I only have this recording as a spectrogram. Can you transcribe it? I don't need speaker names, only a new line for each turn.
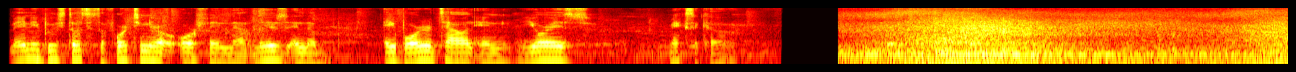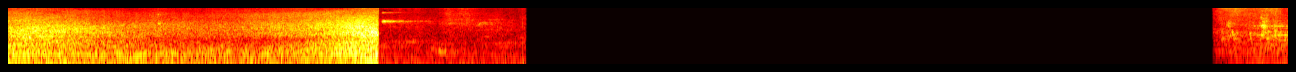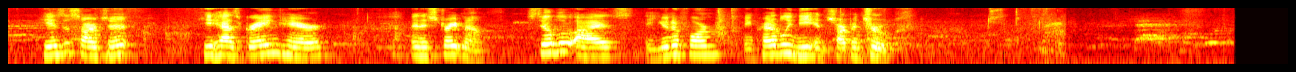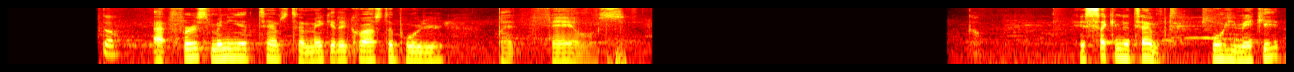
Speaker 1: Manny Bustos is a 14 year old orphan that lives in the, a border town in Juarez, Mexico.
Speaker 2: He is a sergeant. He has graying hair and a straight mouth, steel blue eyes, a uniform, incredibly neat and sharp and true.
Speaker 3: Go.
Speaker 1: At first, Manny attempts to make it across the border, but fails.
Speaker 3: Go.
Speaker 1: His second attempt, will he make it?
